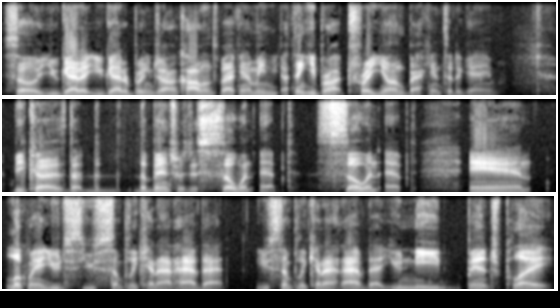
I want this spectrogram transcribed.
So you gotta you gotta bring John Collins back in. I mean, I think he brought Trae Young back into the game because the the, the bench was just so inept, so inept. And look, man, you just you simply cannot have that. You simply cannot have that. You need bench play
